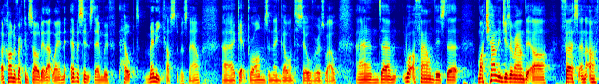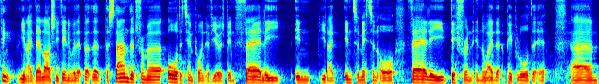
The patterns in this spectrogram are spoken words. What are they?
I kind of reconciled it that way. And ever since then we've helped many customers now uh, get bronze and then go on to silver as well. And um, what I found is that my challenges around it are first, and I think you know they're largely dealing with it, but the the standard from a auditing point of view has been fairly in you know intermittent or fairly different in the way that people audit it. Um,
